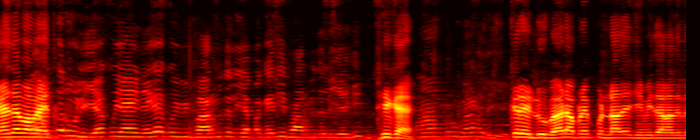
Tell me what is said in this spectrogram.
17 ਕਿਲੋ ਐਨ ਦੁੱਧ ਹੋਇਆ ਬਾਈ ਇਹਨੇ ਕਹਿੰਦਾ ਬਾਬਾ ਆਮ ਘਰੂ ਲਈ ਆ ਕੋਈ ਐ ਨਹੀਂ ਹੈਗਾ ਕੋਈ ਵੀ ਫਾਰਮ ਚ ਲਈ ਆਪਾਂ ਕਹਿੰਦੀ ਫਾਰਮ ਚ ਲਈ ਹੈਗੀ? ਠੀਕ ਹੈ। ਆਮ ਘਰੂ ਬੈਠ ਲਈ ਘਰੇਲੂ ਬੈੜ ਆਪਣੇ ਪਿੰਡਾਂ ਦੇ ਜ਼ਿਮੀਂਦਾਰਾਂ ਦੇ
